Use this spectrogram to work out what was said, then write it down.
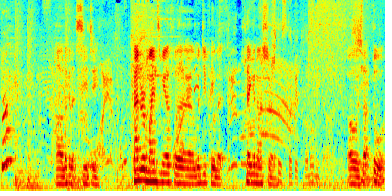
bro? Oh, look at that CG. Kind of reminds me of, uh, what do you call it? Kengan Ashura. Oh, is that Thor?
